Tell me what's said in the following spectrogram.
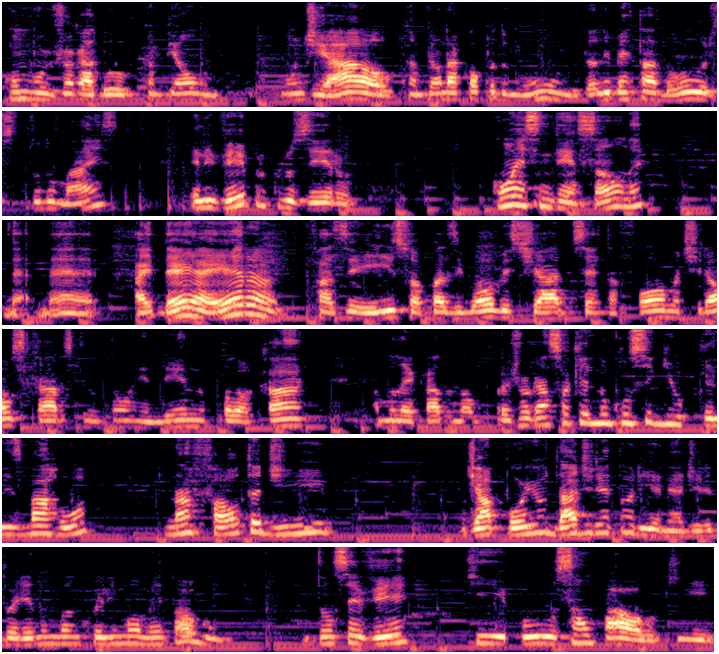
como jogador campeão mundial, campeão da Copa do Mundo, da Libertadores, tudo mais. Ele veio para o Cruzeiro com essa intenção, né? Né, né, a ideia era fazer isso, apaziguar o vestiário de certa forma, tirar os caras que não estão rendendo, colocar a molecada nova para jogar, só que ele não conseguiu, porque ele esbarrou na falta de, de apoio da diretoria, né? A diretoria não bancou ele em momento algum. Então você vê que o São Paulo, que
